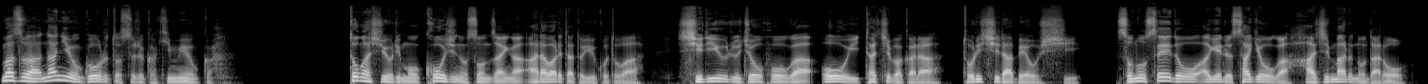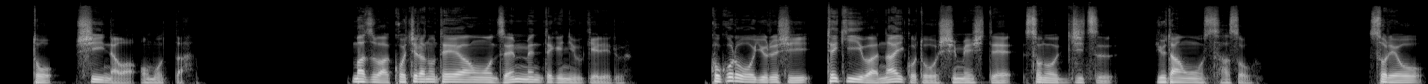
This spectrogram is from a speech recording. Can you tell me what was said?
まずは何をゴールとするか決めようか。富樫よりも工事の存在が現れたということは、知り得る情報が多い立場から取り調べをし、その精度を上げる作業が始まるのだろう、と椎名は思った。まずはこちらの提案を全面的に受け入れる。心を許し、敵意はないことを示して、その実、油断を誘う。それを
